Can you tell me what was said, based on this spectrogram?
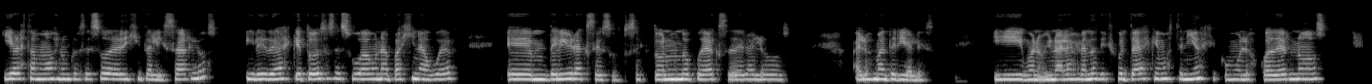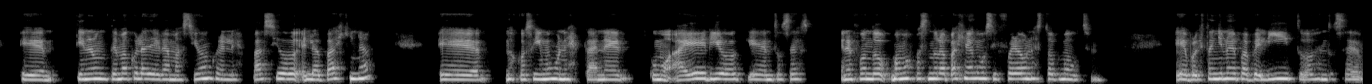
y ahora estamos en un proceso de digitalizarlos, y la idea es que todo eso se suba a una página web em, de libre acceso, entonces todo el mundo puede acceder a los, a los materiales. Y bueno, una de las grandes dificultades que hemos tenido es que como los cuadernos eh, tienen un tema con la diagramación, con el espacio en la página, eh, nos conseguimos un escáner como aéreo, que entonces en el fondo vamos pasando la página como si fuera un stop motion, eh, porque están llenos de papelitos, entonces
